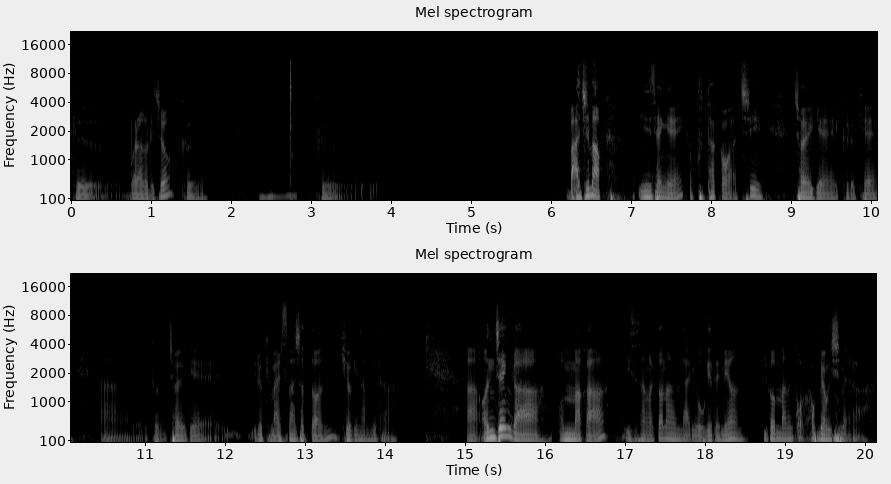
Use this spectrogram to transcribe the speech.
그 뭐라 그러죠? 그, 그 마지막 인생의 그 부탁과 같이 저에게 그렇게 아, 그 저에게 이렇게 말씀하셨던 기억이 납니다. 아, 언젠가 엄마가 이 세상을 떠나는 날이 오게 되면 이것만은 꼭 명심해라.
